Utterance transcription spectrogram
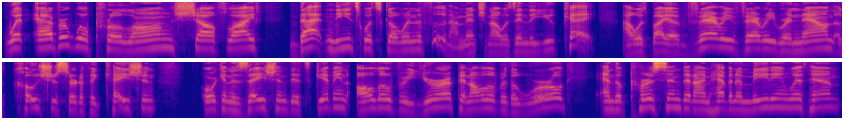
Whatever will prolong shelf life, that needs what's going in the food. I mentioned I was in the UK. I was by a very, very renowned a kosher certification organization that's giving all over Europe and all over the world. And the person that I'm having a meeting with him,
